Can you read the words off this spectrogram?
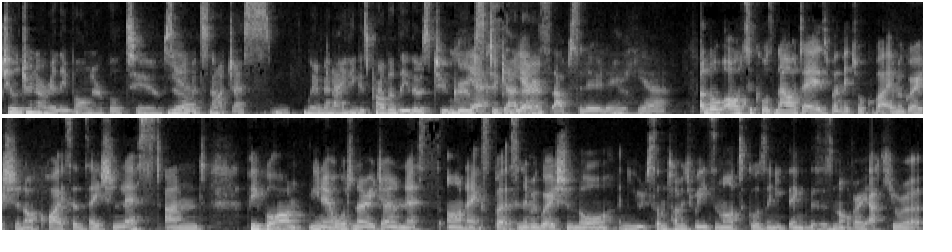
Children are really vulnerable too, so Yeah. it's not just women. I think it's probably those two groups yes, together. Yes, absolutely. Yeah. A lot of articles nowadays, when they talk about immigration, are quite sensationalist, and people aren't, you know, ordinary journalists aren't experts in immigration law, and you sometimes read some articles and you think this is not very accurate.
